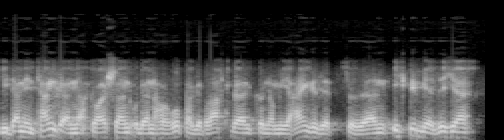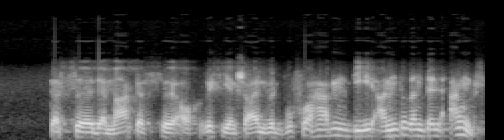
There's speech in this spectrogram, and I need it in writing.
die dann in Tankern nach Deutschland oder nach Europa gebracht werden können, um hier eingesetzt zu werden. Ich bin mir sicher, dass äh, der Markt das äh, auch richtig entscheiden wird. Wovor haben die anderen denn Angst?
